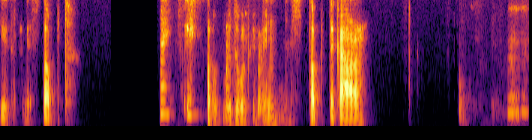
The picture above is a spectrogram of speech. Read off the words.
It stopped. Ah, yes. Stop with the? Stop the car. Mm.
